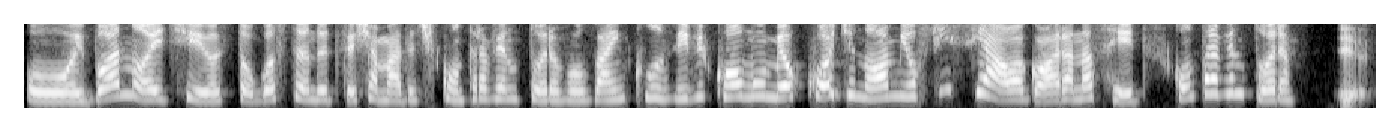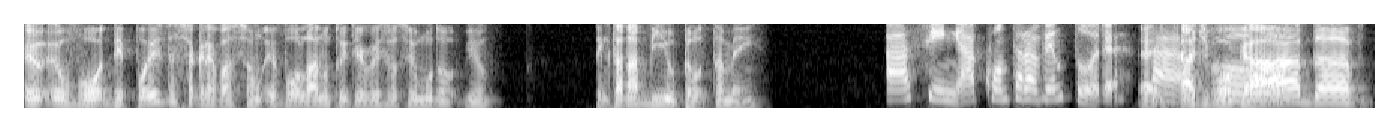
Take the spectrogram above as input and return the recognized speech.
Oi, boa noite. Eu estou gostando de ser chamada de Contraventora. Vou usar, inclusive, como meu codinome oficial agora nas redes. Contraventora. Eu, eu, eu, vou, depois dessa gravação, eu vou lá no Twitter ver se você mudou, viu? Tem que estar tá na bio pelo, também. Ah, sim, a Contraventora. É, tá, advogada, vou...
